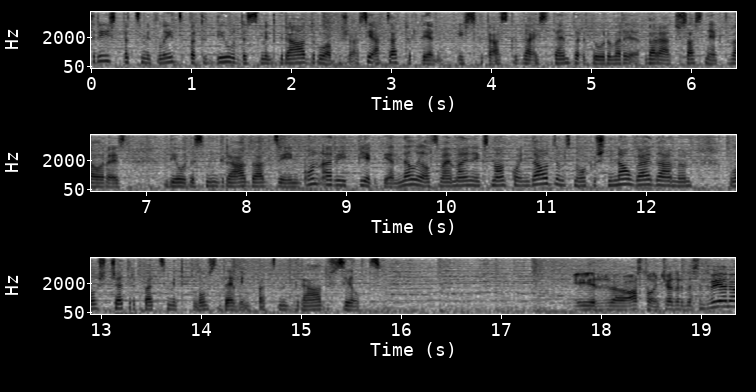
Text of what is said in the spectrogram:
13 līdz pat 20 grādu robežās. Jā, ceturtdien izskatās, ka gaisa temperatūra var, varētu sasniegt vēlreiz 20 grādu atzīmi, un arī piekdien neliels vai mainīgs mākoņu daudzums, nokrišņi nav gaidāmi, un plus 14, plus 19 grādu silts. Ir uh, 8,41.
